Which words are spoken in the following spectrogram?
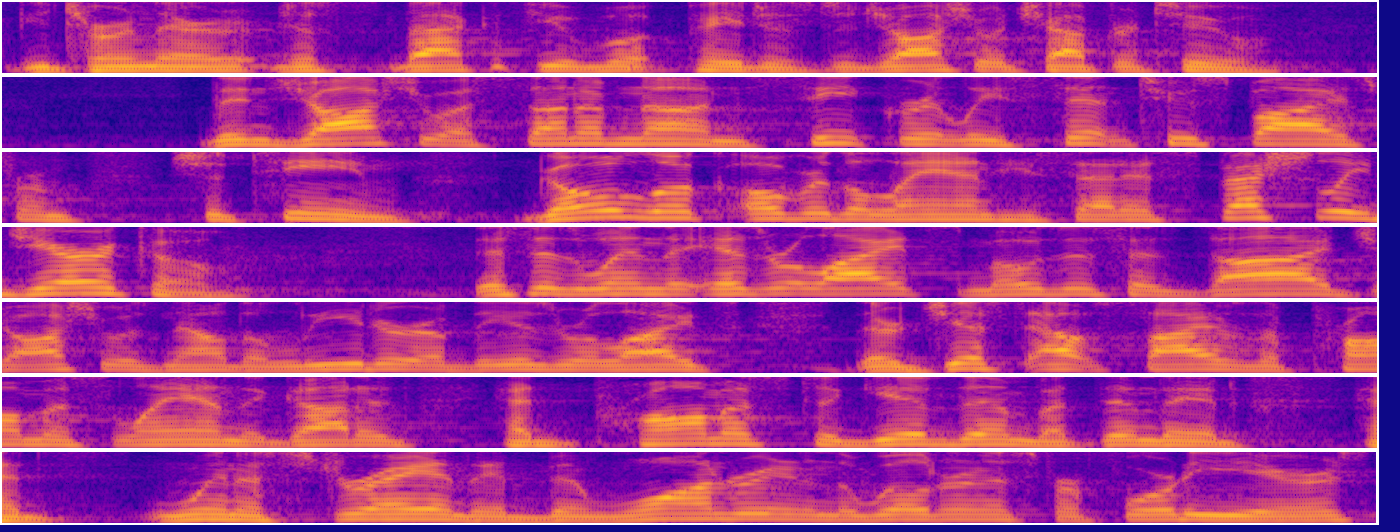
If you turn there just back a few pages to Joshua chapter 2. Then Joshua, son of Nun, secretly sent two spies from Shittim. Go look over the land, he said, especially Jericho. This is when the Israelites, Moses has died. Joshua is now the leader of the Israelites. They're just outside of the promised land that God had, had promised to give them, but then they had, had went astray and they'd been wandering in the wilderness for 40 years.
